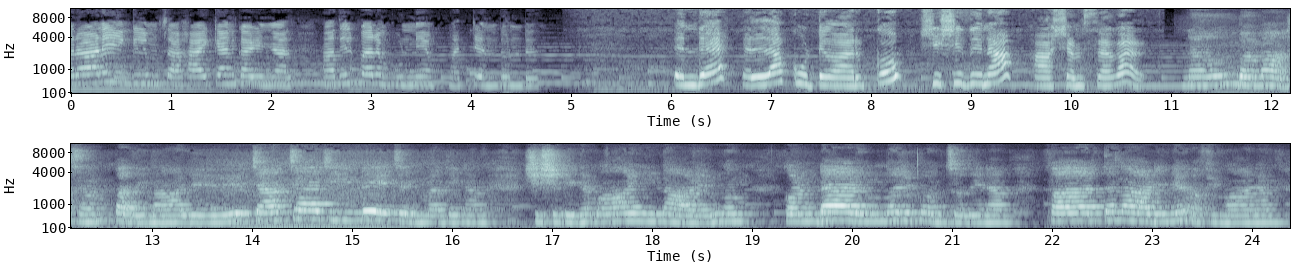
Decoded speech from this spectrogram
ഒരാളെയെങ്കിലും സഹായിക്കാൻ കഴിഞ്ഞാൽ അതിൽ പരം പുണ്യം മറ്റെന്തുണ്ട്? എന്റെ എല്ലാ കൂട്ടുകാർക്കും ശിശുദിന ആശംസകൾ. നവംബർ മാസം പതിനാല് ചാച്ചാജിയുടെ ജന്മദിനം. ശിശുദിനമായി നാടെങ്ങും കൊണ്ടാടുന്നൊരു പൊൻസുദിനം. ഭാരത നാടിന് അഭിമാനം.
